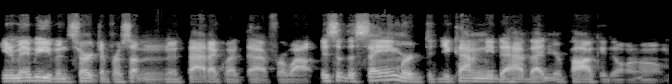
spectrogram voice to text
you know maybe even searching for something emphatic like that for a while. Is it the same, or did you kind of need to have that in your pocket going home?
